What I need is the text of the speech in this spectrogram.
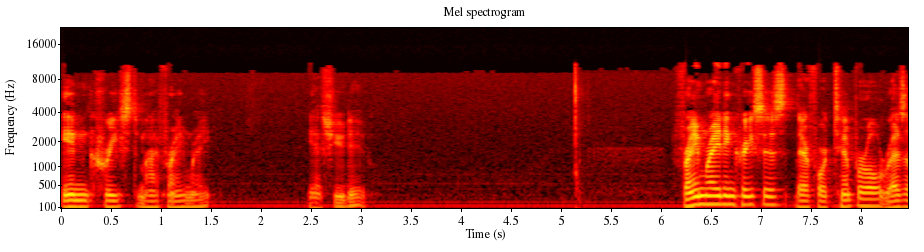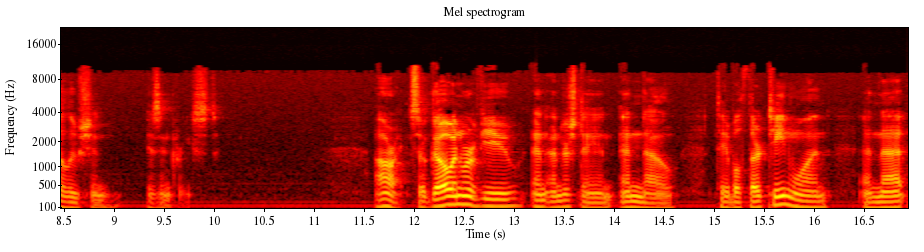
increased my frame rate? Yes, you do. Frame rate increases, therefore temporal resolution is increased. All right, so go and review and understand and know Table 13.1, and that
